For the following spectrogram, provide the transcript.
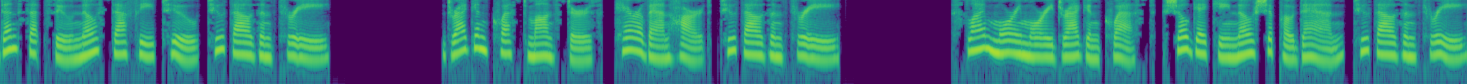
Densetsu no Staffy 2 2003 Dragon Quest Monsters Caravan Heart 2003 Slime Morimori Dragon Quest, Shogeki no Shippodan 2003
